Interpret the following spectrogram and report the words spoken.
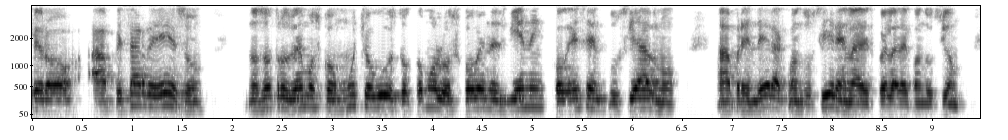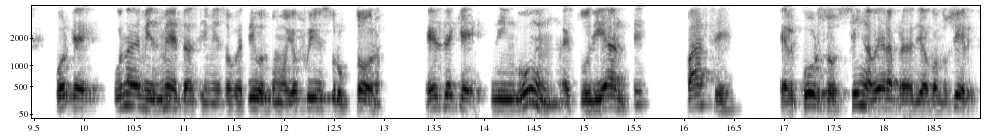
pero a pesar de eso, nosotros vemos con mucho gusto cómo los jóvenes vienen con ese entusiasmo aprender a conducir en la escuela de conducción. Porque una de mis metas y mis objetivos, como yo fui instructor, es de que ningún estudiante pase el curso sin haber aprendido a conducir.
